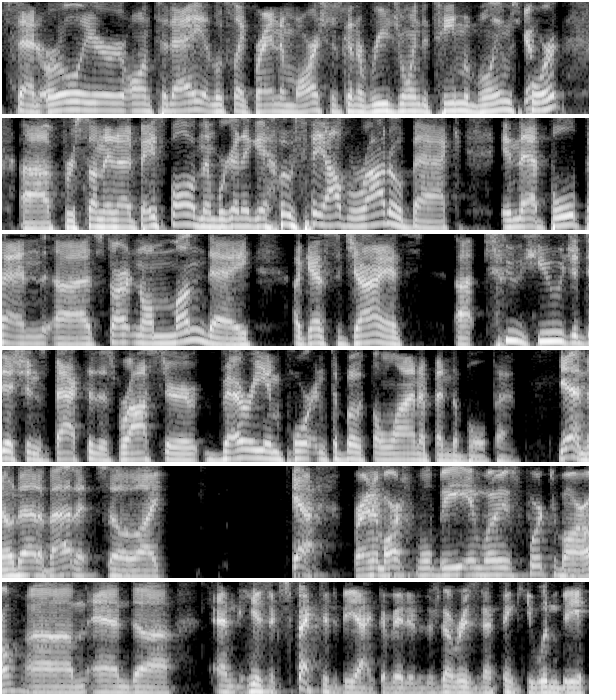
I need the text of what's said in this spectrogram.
said earlier on today, it looks like Brandon Marsh is going to rejoin the team in Williamsport, yep. uh, for Sunday night baseball. And then we're going to get Jose Alvarado back in that bullpen, uh, starting on Monday against the Giants. Uh, two huge additions back to this roster. Very important to both the lineup and the bullpen. Yeah, no doubt about it. So I, yeah, Brandon Marsh will be in Williamsport tomorrow, um, and uh, and he is expected to be activated. There's no reason I think he wouldn't be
